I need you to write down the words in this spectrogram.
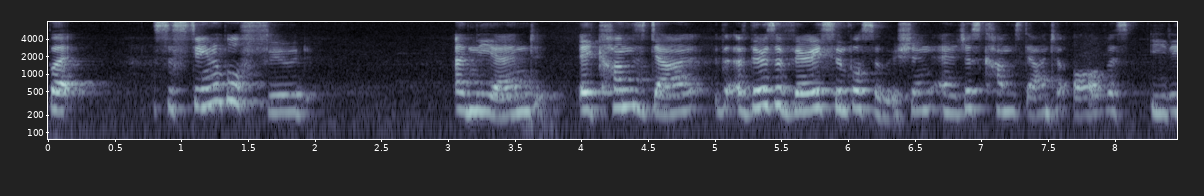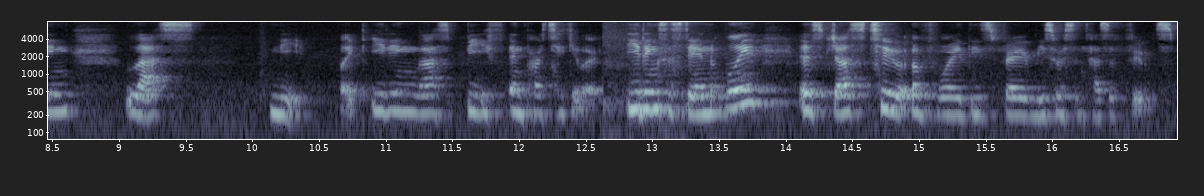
But sustainable food, in the end, it comes down, there's a very simple solution, and it just comes down to all of us eating less meat like eating less beef in particular. Eating sustainably is just to avoid these very resource intensive foods.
